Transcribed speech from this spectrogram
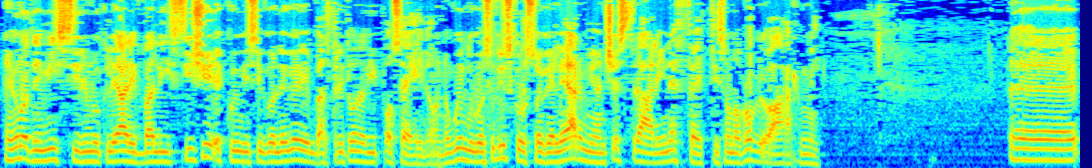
è uno dei missili nucleari balistici e quindi si collegherebbe al Tritone di Poseidon. Quindi questo discorso che le armi ancestrali in effetti sono proprio armi. Eh,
